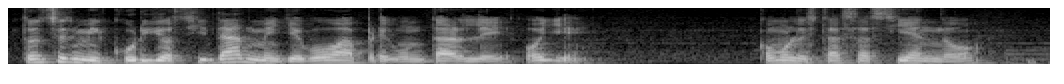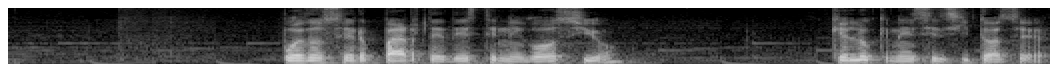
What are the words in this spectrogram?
Entonces mi curiosidad me llevó a preguntarle, oye, ¿cómo lo estás haciendo? ¿Puedo ser parte de este negocio? ¿Qué es lo que necesito hacer?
